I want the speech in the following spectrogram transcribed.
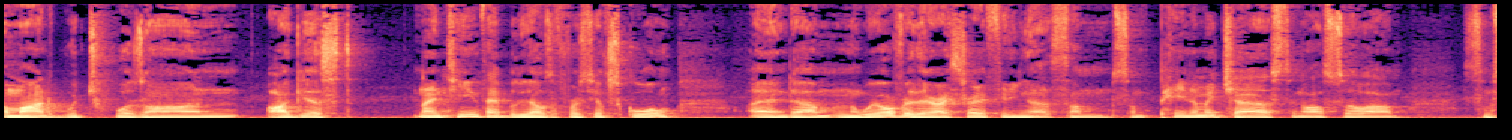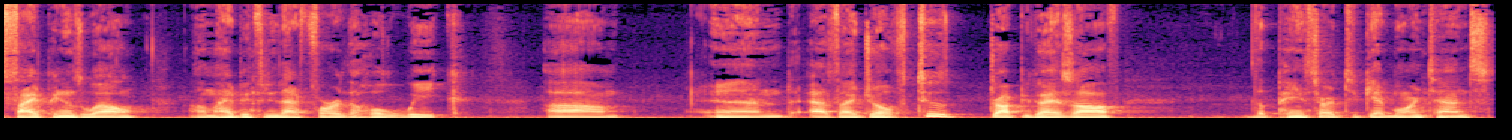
Ahmad, which was on August 19th. I believe that was the first day of school. And um, on the way over there, I started feeling uh, some, some pain in my chest and also um, some side pain as well. Um, I had been feeling that for the whole week. Um, and as I drove to drop you guys off, the pain started to get more intense.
